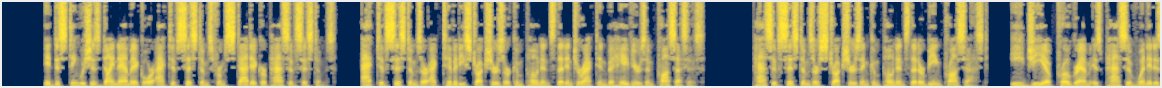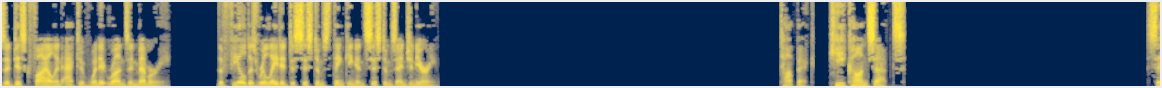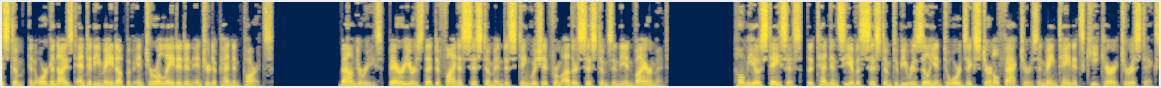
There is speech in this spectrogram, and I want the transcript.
It distinguishes dynamic or active systems from static or passive systems. Active systems are activity structures or components that interact in behaviors and processes. Passive systems are structures and components that are being processed. E.g. a program is passive when it is a disk file and active when it runs in memory. The field is related to systems thinking and systems engineering. Key concepts System – an organized entity made up of interrelated and interdependent parts. Boundaries – barriers that define a system and distinguish it from other systems in the environment. Homeostasis – the tendency of a system to be resilient towards external factors and maintain its key characteristics.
